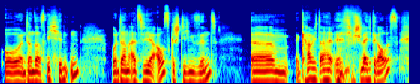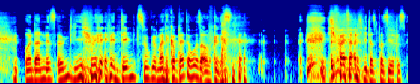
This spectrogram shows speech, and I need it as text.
und dann saß ich hinten. Und dann, als wir ausgestiegen sind, ähm, kam ich da halt relativ schlecht raus. Und dann ist irgendwie in dem Zuge meine komplette Hose aufgerissen. Ich weiß auch nicht, wie das passiert ist.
